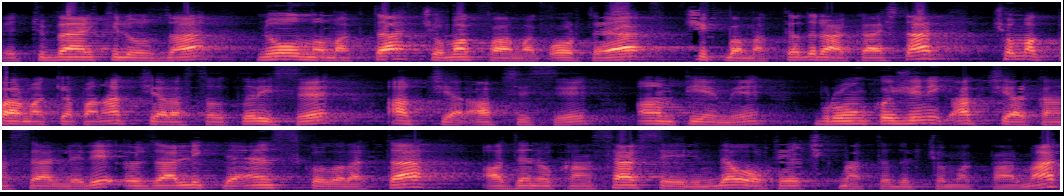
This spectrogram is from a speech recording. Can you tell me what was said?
ve tüberkülozda ne olmamakta? Çomak parmak ortaya çıkmamaktadır arkadaşlar. Çomak parmak yapan akciğer hastalıkları ise akciğer absesi, ampiyemi, bronkojenik akciğer kanserleri özellikle en sık olarak da adenokanser seyrinde ortaya çıkmaktadır çomak parmak.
